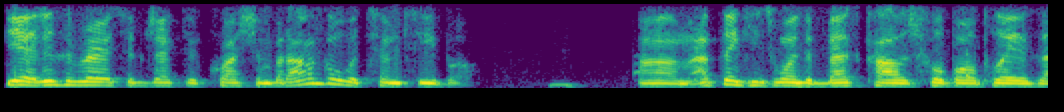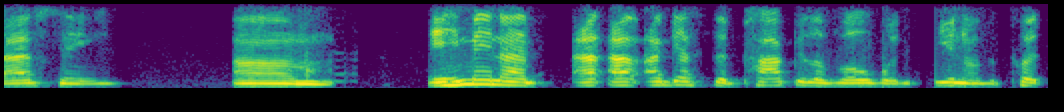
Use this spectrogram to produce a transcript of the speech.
yeah, it is a very subjective question, but I'll go with Tim Tebow. Um, I think he's one of the best college football players I've seen. Um, he may not. I, I guess the popular vote would, you know, to put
